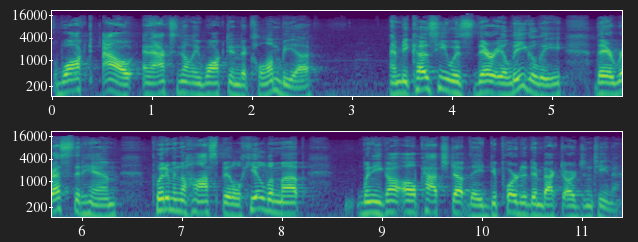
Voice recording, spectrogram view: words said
walked out and accidentally walked into Colombia. And because he was there illegally, they arrested him, put him in the hospital, healed him up. When he got all patched up, they deported him back to Argentina.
